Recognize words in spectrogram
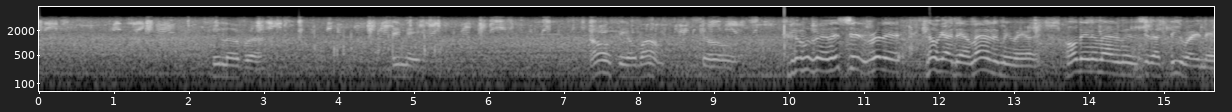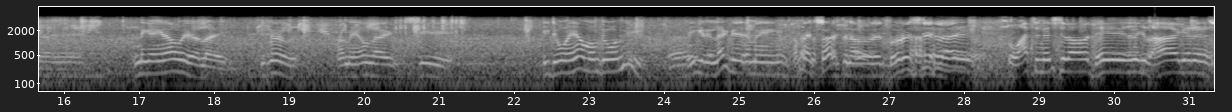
He love bro. He me. I don't see Obama. So, saying? This shit really don't goddamn matter to me, man. Only thing that matters to me is the shit I see right now, man. Nigga ain't out here, like, you feel me? I mean, I'm like, shit. He doing him, I'm doing me. Uh, he get elected, I mean, I'm not stressing all of that bullshit, like, watching this shit all day, niggas arguing.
